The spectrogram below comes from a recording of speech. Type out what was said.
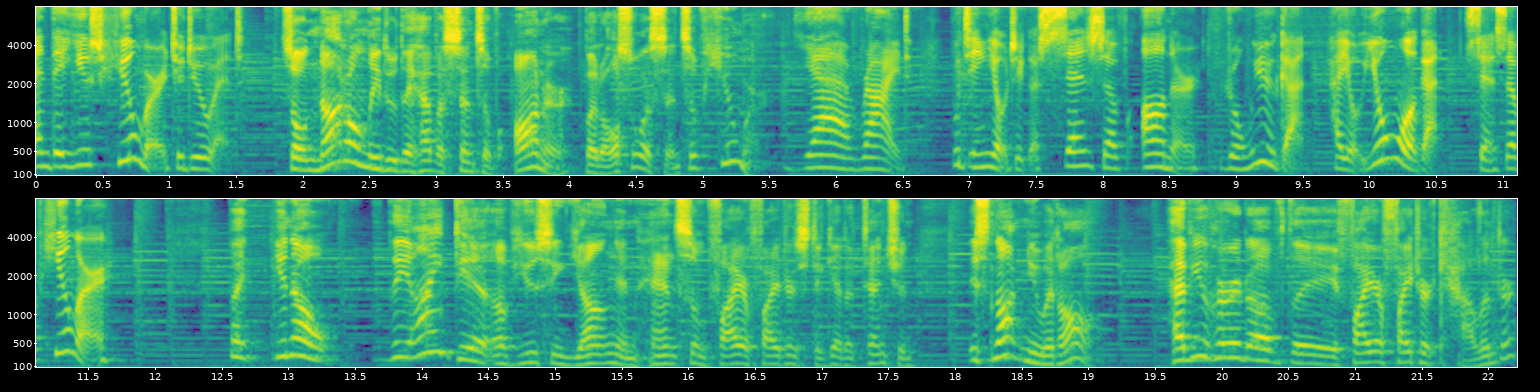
and they use humor to do it. So not only do they have a sense of honor, but also a sense of humor. Yeah, right. 不仅有这个 sense of honor 荣誉感，还有幽默感 sense of humor. But you know. The idea of using young and handsome firefighters to get attention is not new at all. Have you heard of the firefighter calendar?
